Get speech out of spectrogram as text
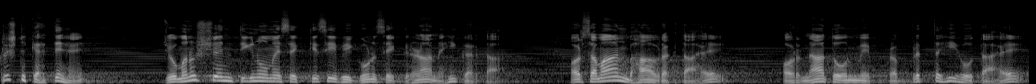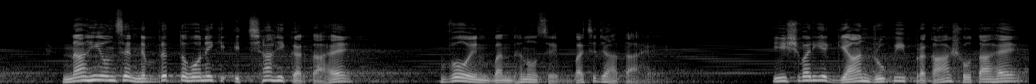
कृष्ण कहते हैं, जो मनुष्य इन तीनों में से किसी भी गुण से घृणा नहीं करता और समान भाव रखता है, और ना तो उनमें प्रवृत्त ही होता है, ना ही उनसे निवृत्त होने की इच्छा ही करता है, वो इन बंधनों से बच जाता है। ईश्वरीय ज्ञान रूपी प्रकाश होता है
